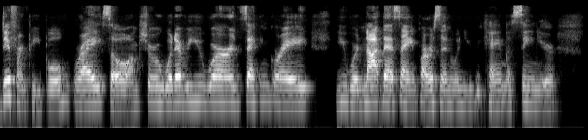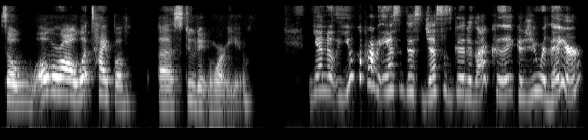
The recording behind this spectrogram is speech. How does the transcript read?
different people, right? So I'm sure whatever you were in second grade, you were not that same person when you became a senior. So overall, what type of uh, student were you? Yeah, no, you could probably answer this just as good as I could because you were there.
